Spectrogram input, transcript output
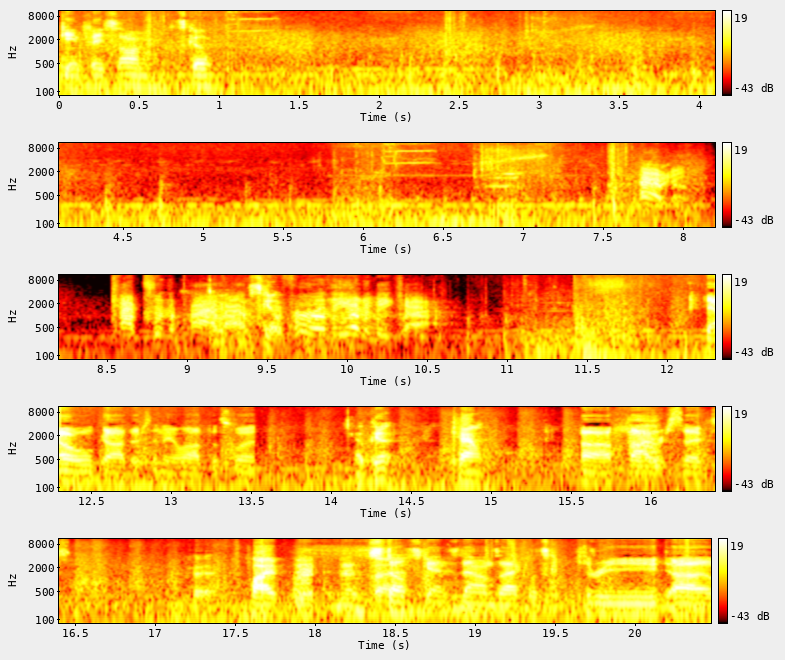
Game face on. Let's go. Hurry. Capture the pylons Let's before the enemy can. Oh god, they're sending a lot this way. Okay. Count. Uh, five or six. Okay. Five this, this side. Stealth scans down, Zach. Let's go. Three, uh,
